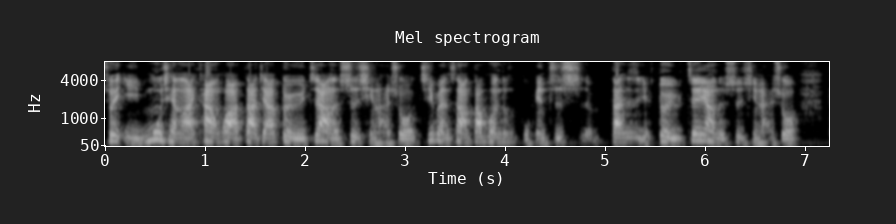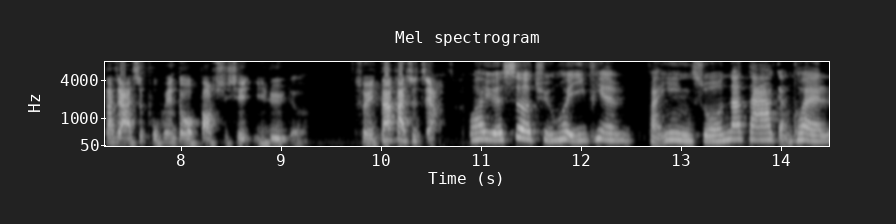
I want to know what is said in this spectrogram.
所以以目前来看的话，大家对于这样的事情来说，基本上大部分都是普遍支持的，但是也对于这样的事情来说，大家还是普遍都有抱持一些疑虑的。所以大概是这样子。我还以为社群会一片反应说，那大家赶快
